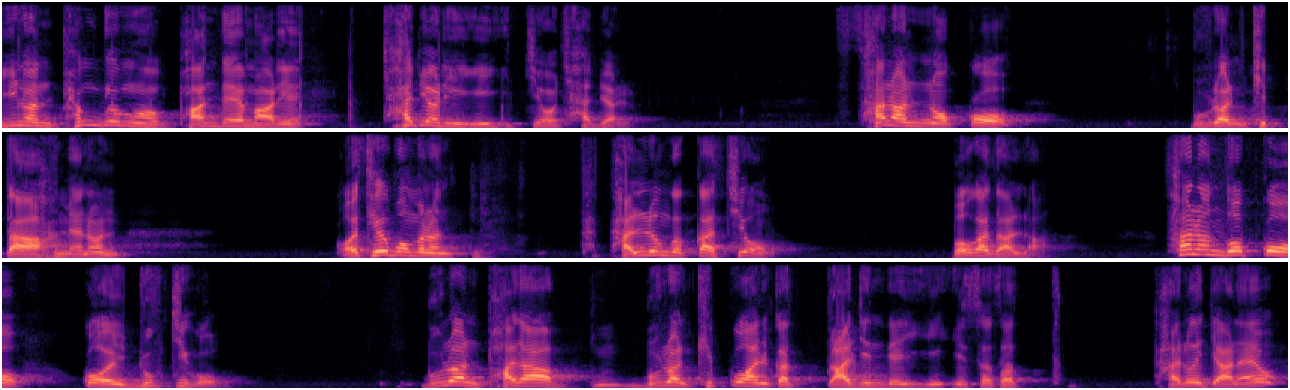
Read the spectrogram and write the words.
이는 평등의 반대 말이 차별이 있죠. 차별. 산은 높고 물은 깊다 하면은 어떻게 보면은 다- 다른 것 같죠. 뭐가 달라? 산은 높고 그 육지고 물은 바다 물은 깊고 하니까 낮은 데 이- 있어서 다르지 않아요?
